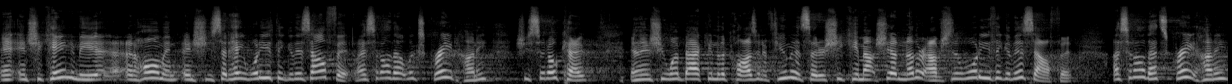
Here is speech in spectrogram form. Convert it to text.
and, and she came to me at home and, and she said, Hey, what do you think of this outfit? And I said, Oh, that looks great, honey. She said, Okay. And then she went back into the closet. And a few minutes later, she came out. She had another outfit. She said, What do you think of this outfit? I said, Oh, that's great, honey.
